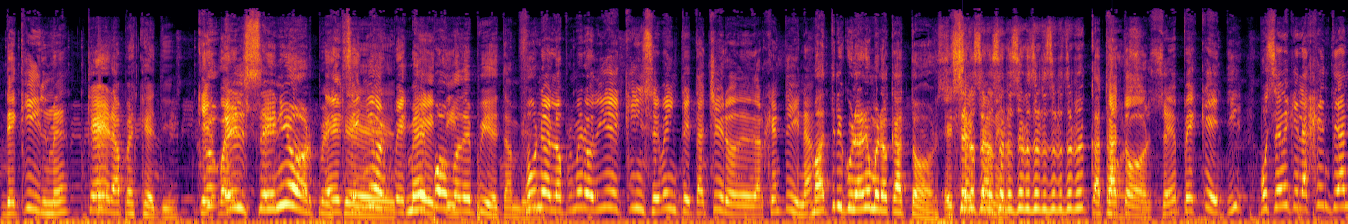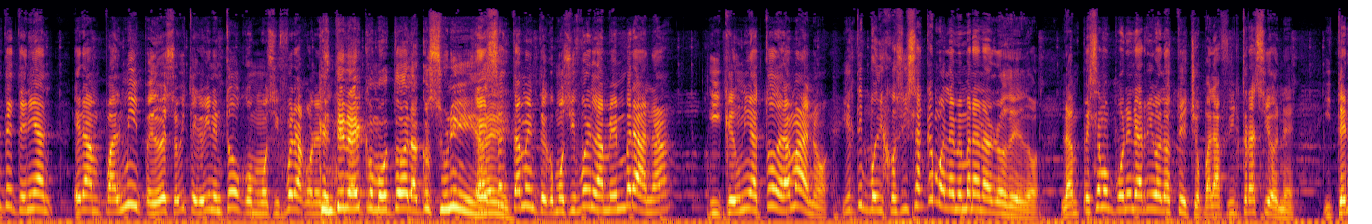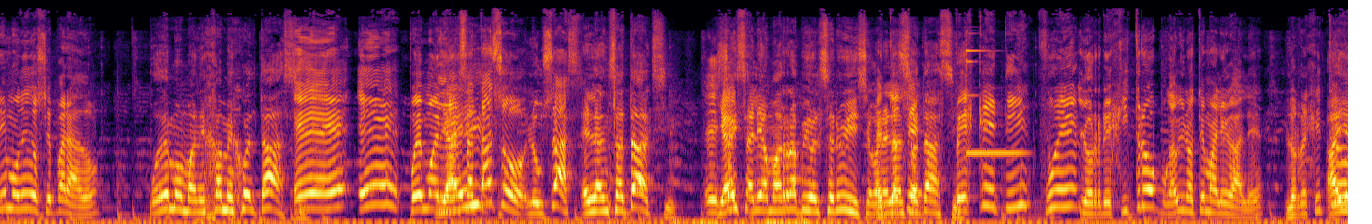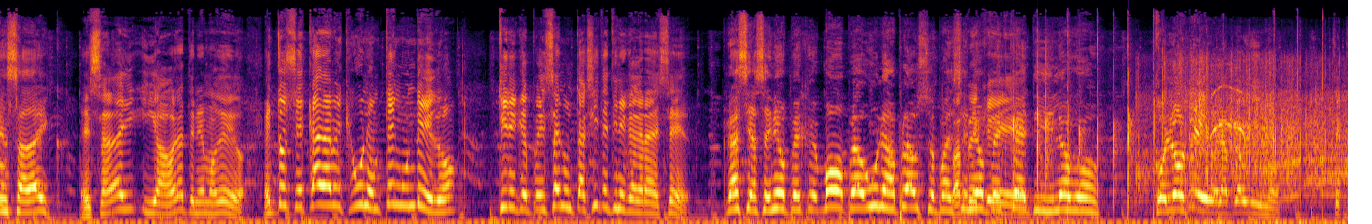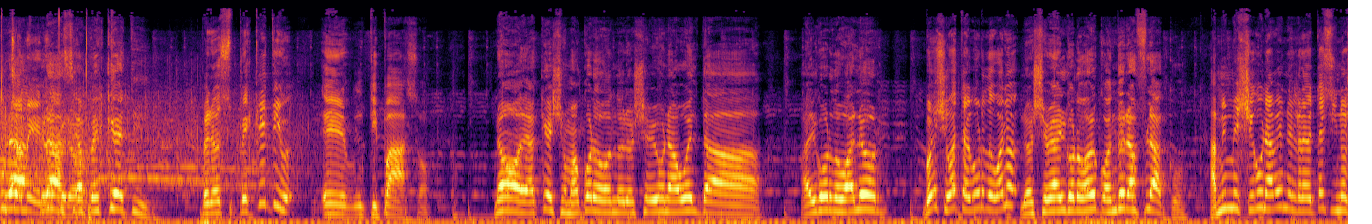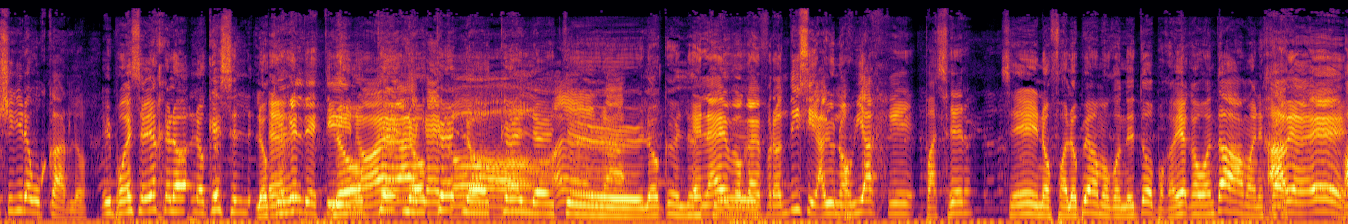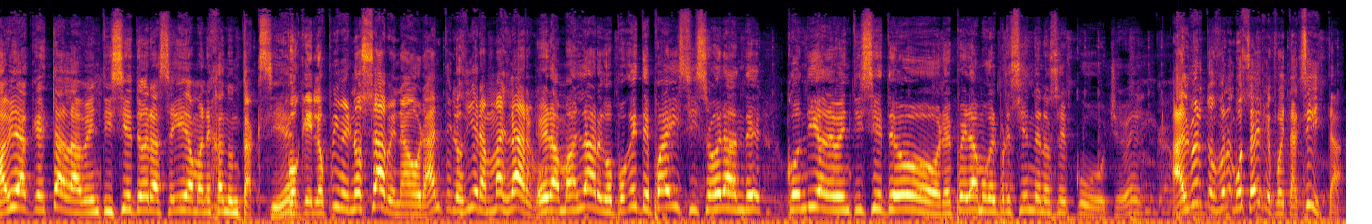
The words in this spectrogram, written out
de Quilmes. ¿Qué era Peschetti? Que, el señor Peschetti. El señor Peschetti. Me pongo de pie también. Fue uno de los primeros 10, 15, 20 tacheros de, Argentina. Matrícula número 14. Exactamente. 00000014. 14, Peschetti. Vos sabés que la gente antes tenían, eran palmípedos, eso, viste, que vienen todos como si fuera con el. Que tiene ahí como toda la cosa unida. eh. Exactamente, como si fuera la membrana y que unía toda la mano. Y el tipo dijo, si sacamos la membrana de los dedos, la empezamos a poner arriba de los techos para las filtraciones y tenemos dedos separados, Podemos manejar mejor el taxi. eh, eh, podemos el Y ahí- lanzatazo, lo usás. El lanzataxi. Y Exacto. ahí salía más rápido el servicio con Entonces, el lanzataxi. Peschetti fue, lo registró, porque había unos temas legales, lo registró Ahí en Sadaic. en Sadai y ahora tenemos dedos. Entonces, cada vez que uno tenga un dedo, tiene que pensar en un taxista y tiene que agradecer. Gracias, señor Peschetti. Vamos, pero un aplauso para el Pa' señor Peschetti. Peschetti, loco. Con los dedos le aplaudimos. Se escucha Gra- menos, gracias, pero, Peschetti. pero es- Peschetti, eh, un tipazo. No, de aquello, me acuerdo cuando lo llevé una vuelta al Gordo Valor. ¿Vos llevaste al gordo valor? Lo llevé al Gordo Valor cuando era flaco. A mí me llegó una vez en el radio taxi y no llegué a ir a buscarlo. Y por ese viaje lo, lo que es el. Lo que Es es el destino, Lo que, eh, lo que, lo que es el destino. Lo que es el En la destino. época de Frondizi había unos viajes para hacer. Sí, nos falopeábamos con de todo porque había que aguantar manejar. Había, eh. Había que estar las 27 horas seguidas manejando un taxi, ¿eh? Porque los pibes no saben ahora. Antes los días eran más largos. Era más largo, porque este país se hizo grande con días de 27 horas. Esperamos que el presidente nos escuche, ¿ves? Alberto Fernández, vos sabés que fue taxista.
